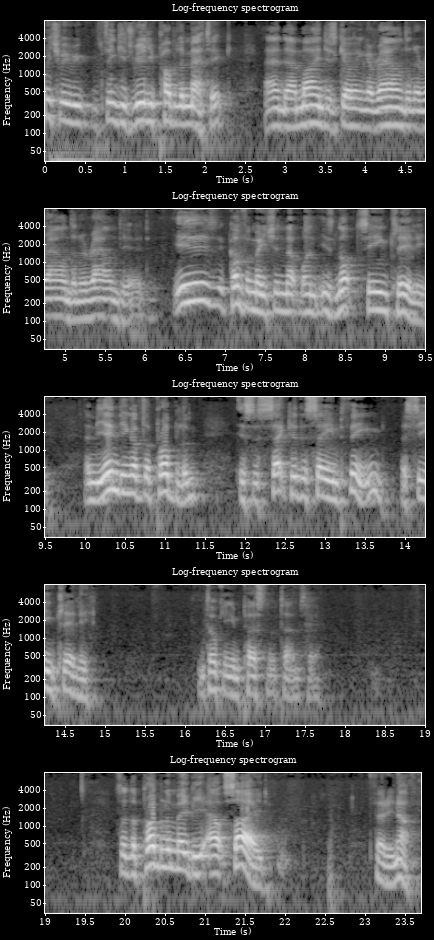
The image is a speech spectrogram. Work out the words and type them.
which we think is really problematic and our mind is going around and around and around it is a confirmation that one is not seeing clearly. And the ending of the problem is exactly the same thing as seeing clearly. I'm talking in personal terms here. So the problem may be outside. Fair enough.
